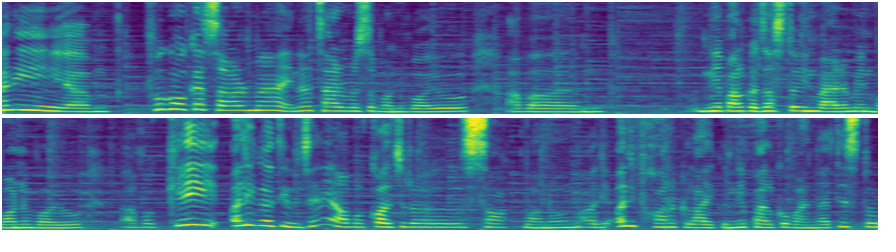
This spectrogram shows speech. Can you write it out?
अनि फुकुका सहरमा होइन चार वर्ष भन्नुभयो अब नेपालको जस्तो इन्भाइरोमेन्ट भन्नुभयो अब केही अलिकति हुन्छ नि अब कल्चरल सक भनौँ अलि अलिक फरक लागेको नेपालको भन्दा त्यस्तो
